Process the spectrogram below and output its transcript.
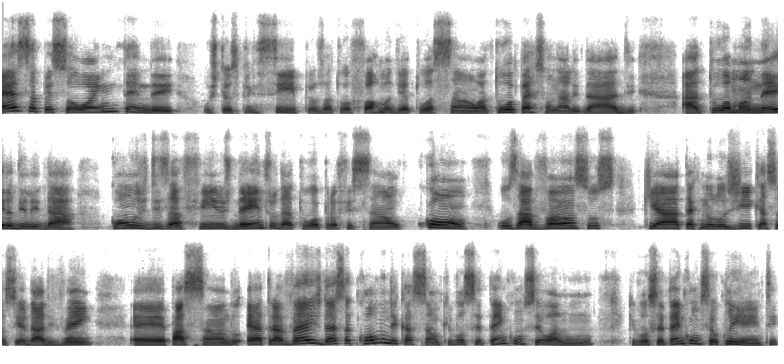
essa pessoa entender os teus princípios, a tua forma de atuação, a tua personalidade, a tua maneira de lidar com os desafios dentro da tua profissão, com os avanços que a tecnologia, que a sociedade vem é, passando. É através dessa comunicação que você tem com o seu aluno, que você tem com o seu cliente,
